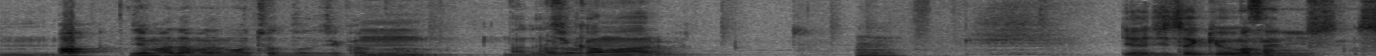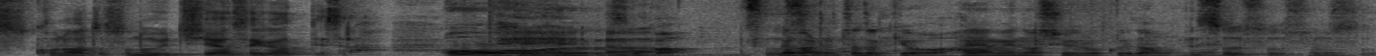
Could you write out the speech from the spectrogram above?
うん、あじゃあまだまだもうちょっと時間が。うん、まだ時間はある。うん。でいや実は今日まさに。すこの後その打ち合わせがあってさ。おおねそうか。だからちょっと今日早めの収録だもんね。そうそうそうそう、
